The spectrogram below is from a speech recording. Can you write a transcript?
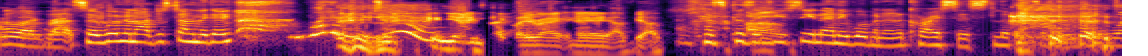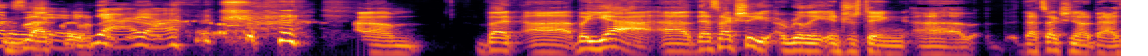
i love that right? so women aren't just standing there going what are we doing yeah exactly right yeah yeah yeah because because um, if you've seen any woman in a crisis look at me, what exactly yeah yeah um but uh, but yeah, uh, that's actually a really interesting. Uh, that's actually not a bad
